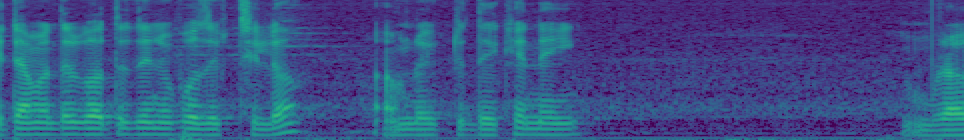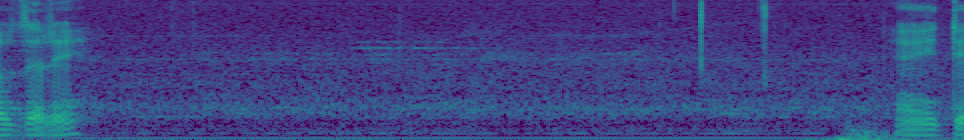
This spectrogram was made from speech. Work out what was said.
এটা আমাদের গত দিনের প্রজেক্ট ছিল। আমরা একটু দেখে নেই ব্রাউজারে এইটা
